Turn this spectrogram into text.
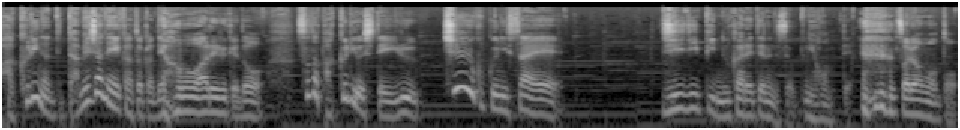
パクリなんてダメじゃねえかとかで思われるけど、そのパクリをしている中国にさえ GDP 抜かれてるんですよ、日本って。それを思うと。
